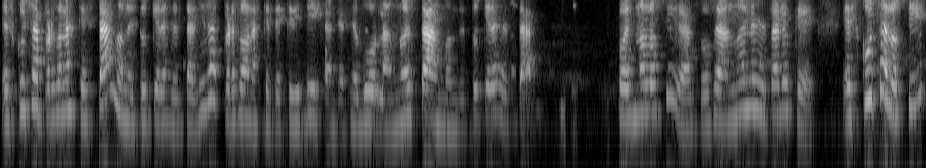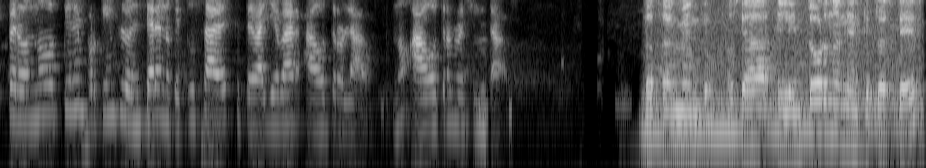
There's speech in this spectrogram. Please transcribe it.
Escucha a personas que están donde tú quieres estar. Si esas personas que te critican, que se burlan, no están donde tú quieres estar, pues no lo sigas. O sea, no es necesario que, escúchalo sí, pero no tienen por qué influenciar en lo que tú sabes que te va a llevar a otro lado, ¿no? A otros resultados. Totalmente. O sea, el entorno en el que tú estés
